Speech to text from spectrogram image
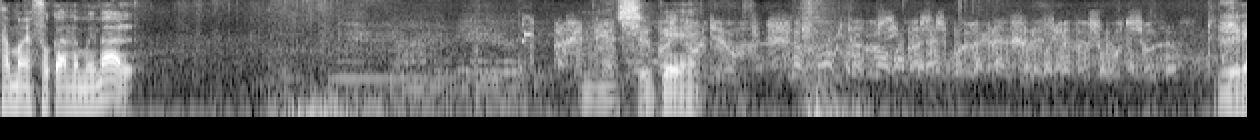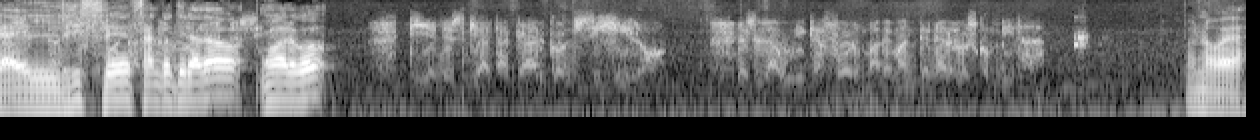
Estamos enfocando muy mal Así que... ¿Era el rifle francotirador o algo? Tienes que atacar con sigilo. Es la única forma de mantenerlos con vida. Pues no veas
